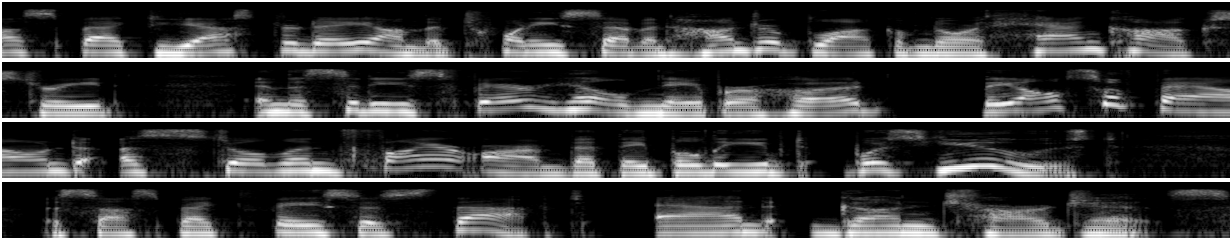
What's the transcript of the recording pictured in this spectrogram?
suspect yesterday on the 2700 block of North Hancock Street in the city's Fairhill neighborhood. They also found a stolen firearm that they believed was used. The suspect faces theft and gun charges.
